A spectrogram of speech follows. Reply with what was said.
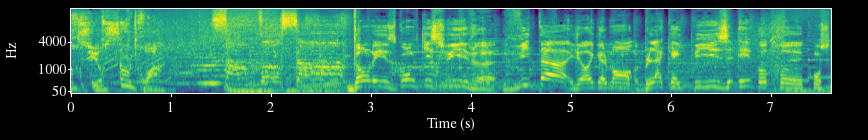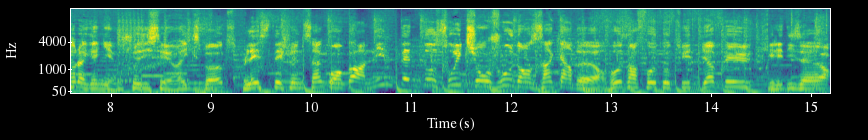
sur 103. Dans les secondes qui suivent, Vita, il y aura également Black Eyed Peas et votre console à gagner. Vous choisissez un Xbox, PlayStation 5 ou encore Nintendo Switch. On joue dans un quart d'heure. Vos infos tout de suite, bienvenue. Il est 10h.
